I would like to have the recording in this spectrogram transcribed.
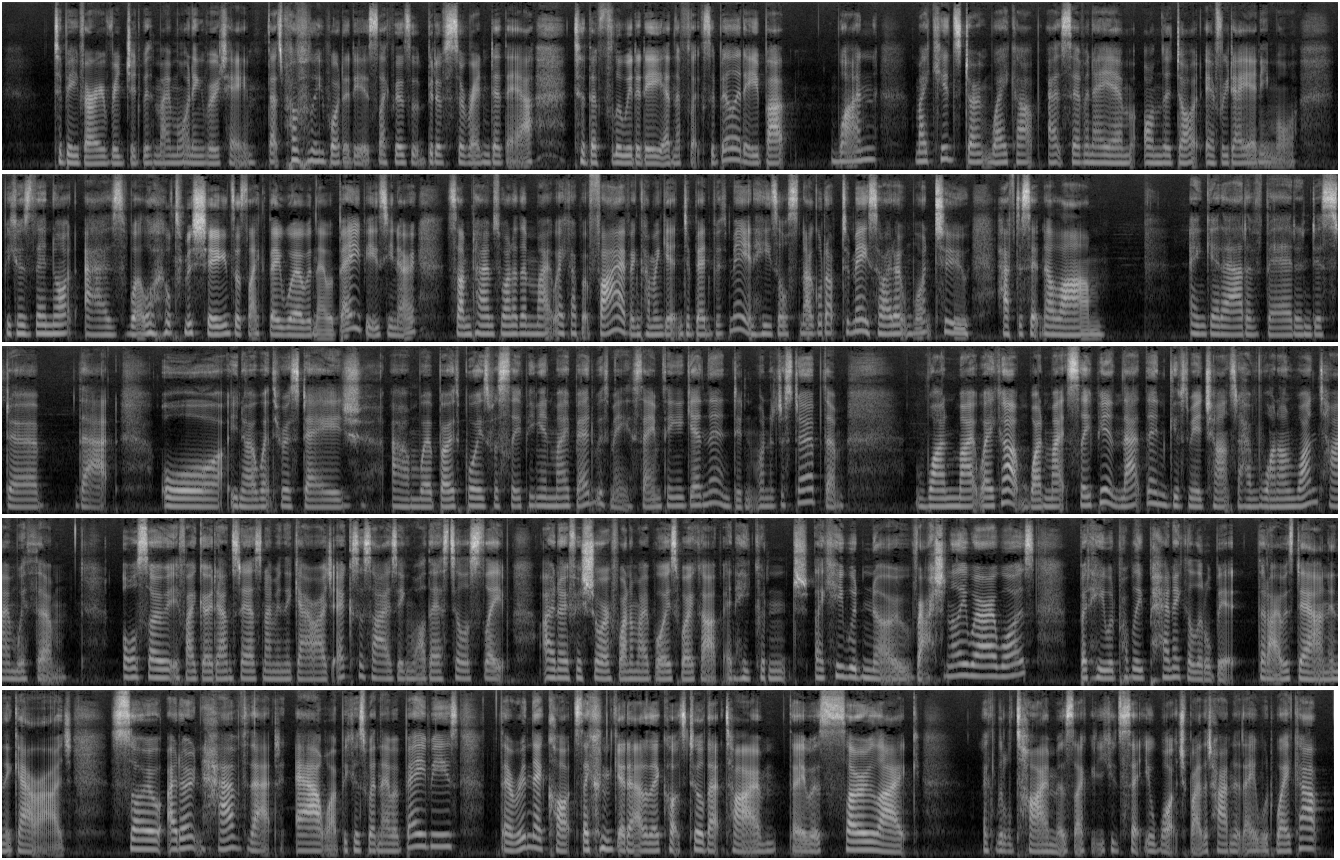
to be very rigid with my morning routine. That's probably what it is. Like there's a bit of surrender there to the fluidity and the flexibility. But one, my kids don't wake up at 7 a.m. on the dot every day anymore because they're not as well oiled machines as like they were when they were babies, you know. Sometimes one of them might wake up at 5 and come and get into bed with me and he's all snuggled up to me, so I don't want to have to set an alarm and get out of bed and disturb that. Or, you know, I went through a stage um, where both boys were sleeping in my bed with me. Same thing again then, didn't want to disturb them. One might wake up, one might sleep in. That then gives me a chance to have one on one time with them. Also, if I go downstairs and I'm in the garage exercising while they're still asleep, I know for sure if one of my boys woke up and he couldn't, like, he would know rationally where I was, but he would probably panic a little bit that I was down in the garage. So I don't have that hour because when they were babies, they were in their cots. They couldn't get out of their cots till that time. They were so like, like little timers, like you could set your watch by the time that they would wake up.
